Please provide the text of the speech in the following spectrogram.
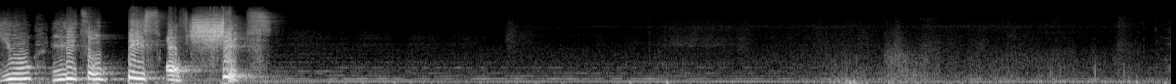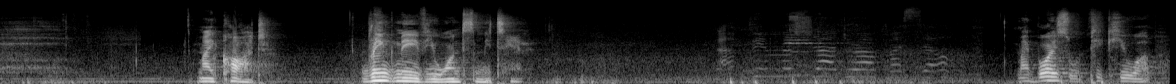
You little piece of shit! My card. Ring me if you want to meet him. My boys will pick you up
